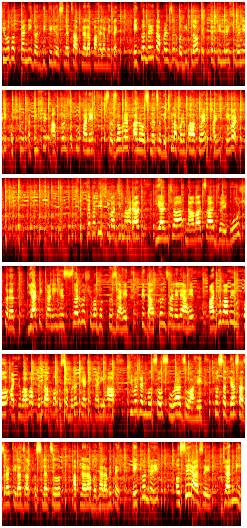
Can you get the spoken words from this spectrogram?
शिवभक्तांनी गर्दी केली असल्याचं आपल्याला पाहायला मिळत आहे एकंदरीत आपण जर बघितलं तर किल्ले शिवनेरी अतिशय आकर्षक रूपाने सजवण्यात आलं असल्याचं देखील आपण पाहतोय. आणि केवळ छत्रपती शिवाजी महाराज यांच्या नावाचा जयघोष करत या ठिकाणी हे सर्व शिवभक्त जे आहेत ते दाखल झालेले आहेत. आठवावे रूप आठवावा प्रताप असं म्हणत या ठिकाणी हा शिवजन्मोत्सव सोहळा जो आहे तो सध्या साजरा केला जात असल्याचं आपल्याला बघायला मिळतंय. एकंदरीत असे राजे ज्यांनी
